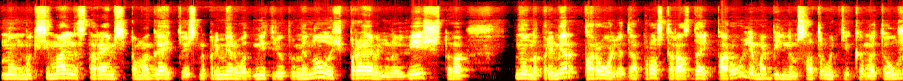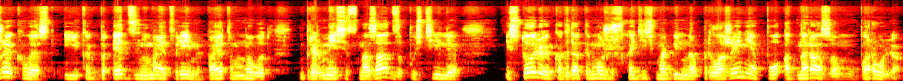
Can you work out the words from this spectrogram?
ну, максимально стараемся помогать. То есть, например, вот Дмитрий упомянул очень правильную вещь, что ну, например, пароли, да, просто раздать пароли мобильным сотрудникам, это уже квест, и как бы это занимает время. Поэтому мы вот, например, месяц назад запустили историю, когда ты можешь входить в мобильное приложение по одноразовому паролю.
